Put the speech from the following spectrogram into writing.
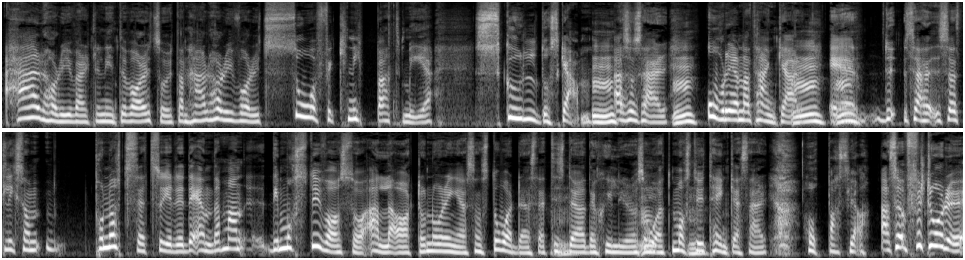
här har det ju verkligen inte varit så, utan här har det ju varit så förknippat med skuld och skam. Mm. Alltså så här, orena tankar. Eh, du, så, här, så att liksom, på något sätt så är det det enda man... Det måste ju vara så, alla 18-åringar som står där så att tills Mm. döden skiljer oss åt, måste ju tänka så här, hoppas jag. Alltså förstår du? Eh,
